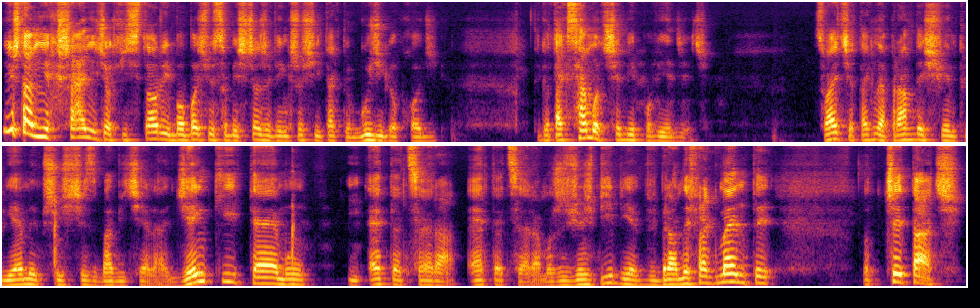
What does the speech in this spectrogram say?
Już tam nie chrzanić o historii, bo bądźmy sobie szczerzy, w większości i tak to guzik obchodzi. Tylko tak samo od siebie powiedzieć. Słuchajcie, tak naprawdę świętujemy przyjście Zbawiciela. Dzięki temu i etc., etc. Możesz wziąć Biblię, wybrane fragmenty, odczytać.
